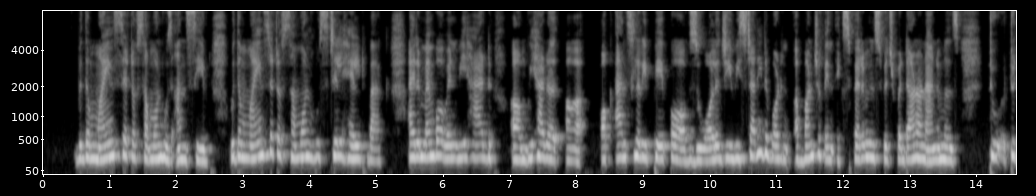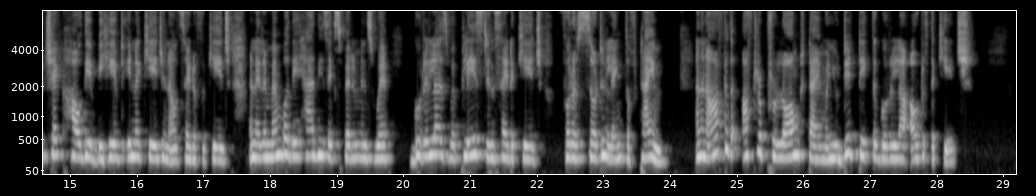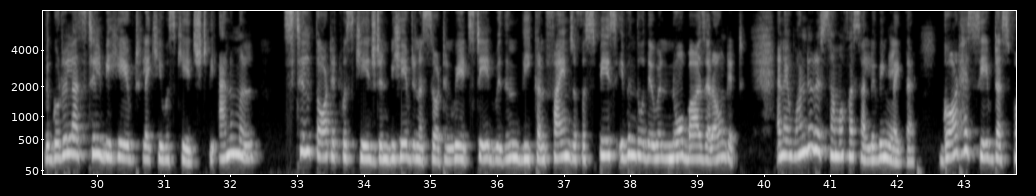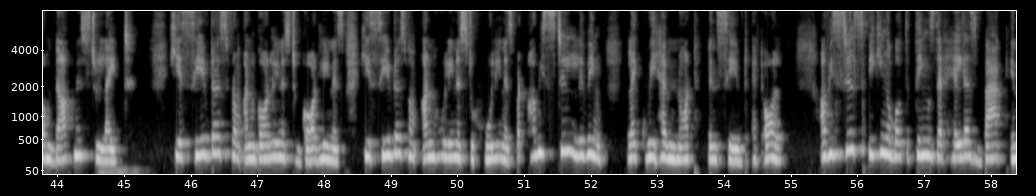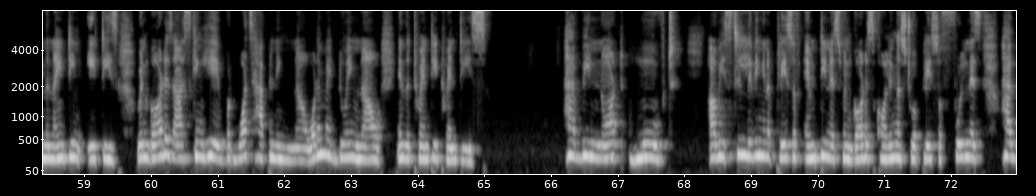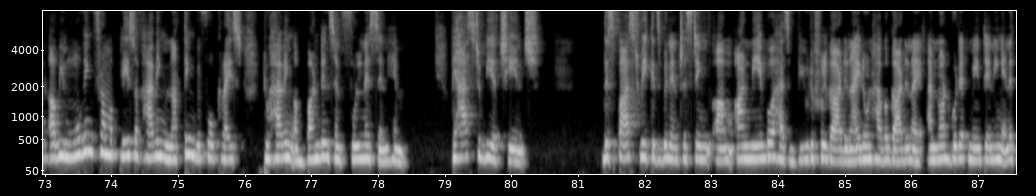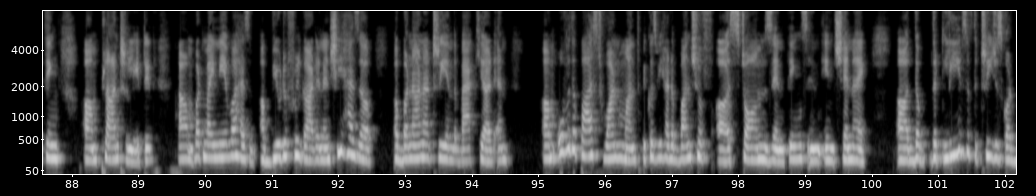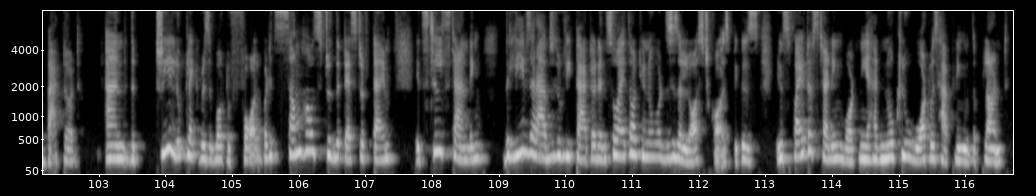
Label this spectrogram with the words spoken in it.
with the mindset of someone who's unsaved, with the mindset of someone who's still held back. I remember when we had um, we had a, a ancillary paper of zoology, we studied about a bunch of experiments which were done on animals to, to check how they behaved in a cage and outside of a cage. And I remember they had these experiments where gorillas were placed inside a cage for a certain length of time. And then after the, after a prolonged time, when you did take the gorilla out of the cage, the gorilla still behaved like he was caged. The animal still thought it was caged and behaved in a certain way. It stayed within the confines of a space, even though there were no bars around it. And I wonder if some of us are living like that. God has saved us from darkness to light. He has saved us from ungodliness to godliness. He has saved us from unholiness to holiness. But are we still living like we have not been saved at all? Are we still speaking about the things that held us back in the 1980s when God is asking, Hey, but what's happening now? What am I doing now in the 2020s? Have we not moved? Are we still living in a place of emptiness when God is calling us to a place of fullness? Have, are we moving from a place of having nothing before Christ to having abundance and fullness in Him? There has to be a change. This past week it's been interesting. Um, our neighbor has a beautiful garden. I don't have a garden. I, i'm not good at maintaining anything um, plant related. Um, but my neighbor has a beautiful garden and she has a, a banana tree in the backyard and um, over the past one month because we had a bunch of uh, storms and things in, in chennai uh, the, the leaves of the tree just got battered and the tree looked like it was about to fall, but it somehow stood the test of time. It's still standing. The leaves are absolutely tattered. And so I thought, you know what, this is a lost cause because in spite of studying botany, I had no clue what was happening with the plant.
